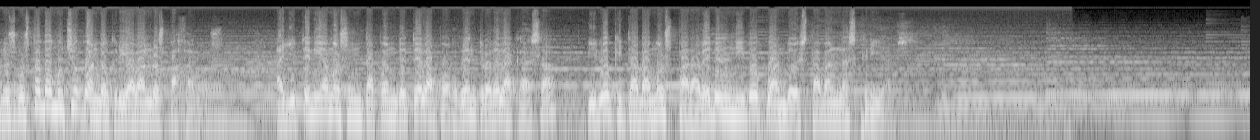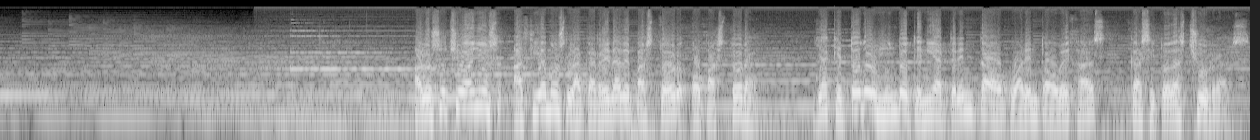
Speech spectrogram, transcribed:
Nos gustaba mucho cuando criaban los pájaros. Allí teníamos un tapón de tela por dentro de la casa y lo quitábamos para ver el nido cuando estaban las crías. A los ocho años hacíamos la carrera de pastor o pastora, ya que todo el mundo tenía 30 o 40 ovejas, casi todas churras.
